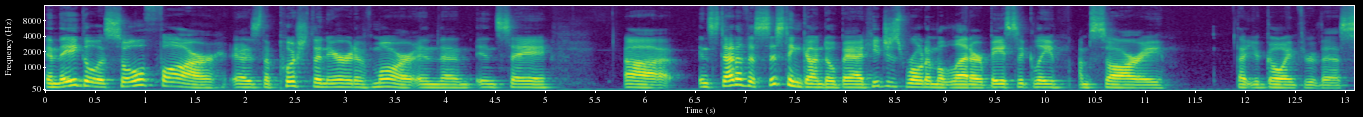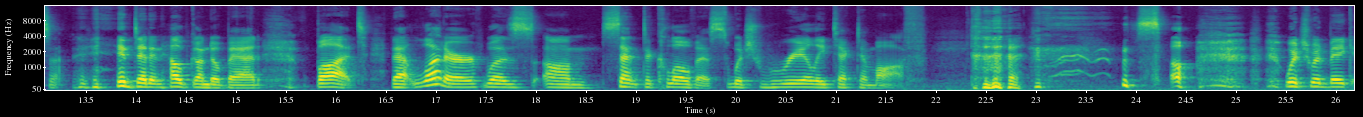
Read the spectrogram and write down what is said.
And they go so far as to push the narrative more and then and say uh instead of assisting Gundobad, he just wrote him a letter basically, I'm sorry that you're going through this. it didn't help Gundobad, but that letter was um, sent to Clovis, which really ticked him off. so, which would make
